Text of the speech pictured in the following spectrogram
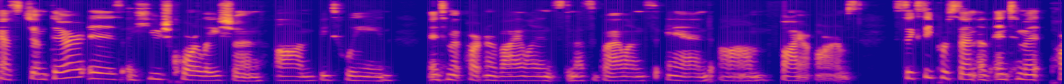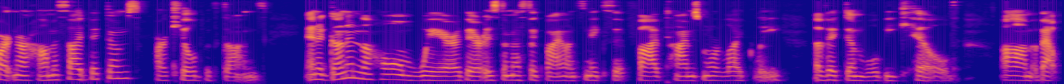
Yes, Jim, there is a huge correlation um, between intimate partner violence, domestic violence, and um, firearms. 60% of intimate partner homicide victims are killed with guns. And a gun in the home where there is domestic violence makes it five times more likely a victim will be killed. Um, about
